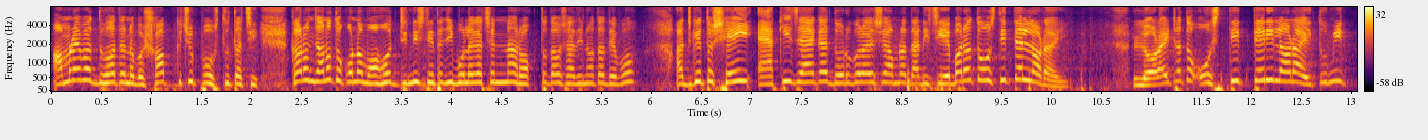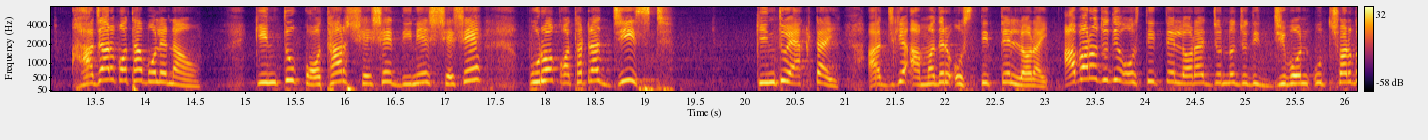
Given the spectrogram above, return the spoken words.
আমরা এবার দুহাতে নেব সব কিছু প্রস্তুত আছি। কারণ জানো তো, কোনো মহৎ জিনিস নেতাজি বলে গেছেন না, রক্ত দাও, স্বাধীনতা দেব। আজকে তো সেই একই জায়গায় দোরগোড়া এসে আমরা দাঁড়িয়েছি, এবারেও তো অস্তিত্বের লড়াই। লড়াইটা তো অস্তিত্বেরই লড়াই, তুমি হাজার কথা বলে নাও। কিন্তু কথার শেষে, দিনের শেষে পুরো কথাটা জিস্ট। কিন্তু একটাই, আজকে আমাদের অস্তিত্বের লড়াই। আবারও যদি অস্তিত্বের লড়াইয়ের জন্য যদি জীবন উৎসর্গ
